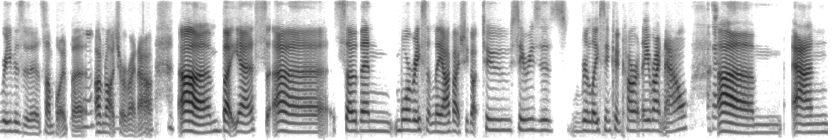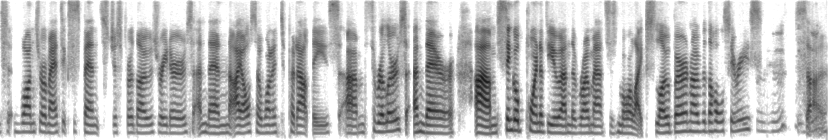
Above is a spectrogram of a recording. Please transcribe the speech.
revisit it at some point, but mm-hmm. I'm not sure right now. Um, but yes. Uh, so then more recently, I've actually got two series releasing concurrently right now. Okay. Um, and one's romantic suspense just for those readers. And then I also wanted to put out these um, thrillers and their um, single point of view, and the romance is more like slow burn over the whole series. Mm-hmm. So Mm-hmm.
